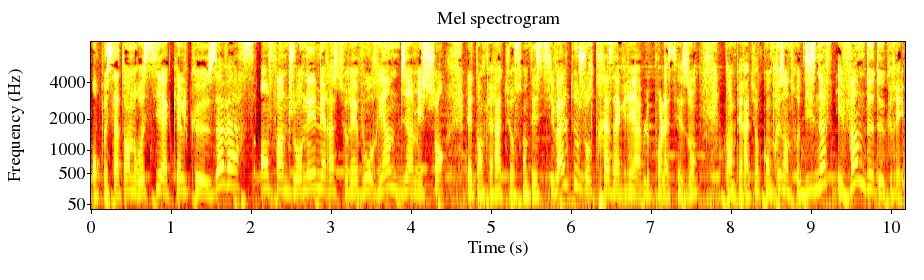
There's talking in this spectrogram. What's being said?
On peut s'attendre aussi à quelques averses en fin de journée, mais rassurez-vous, rien de bien méchant. Les températures sont estivales, toujours très agréables pour la saison. Température comprise entre 19 et 22 degrés.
